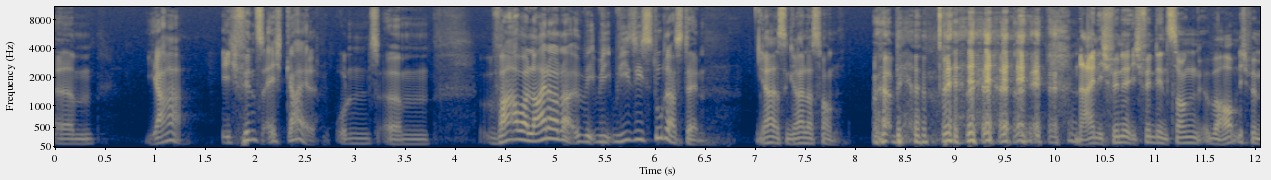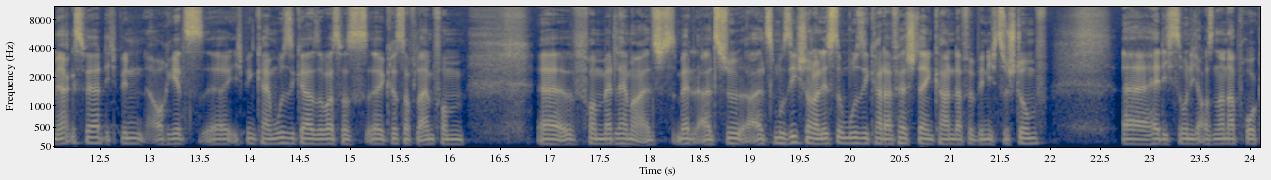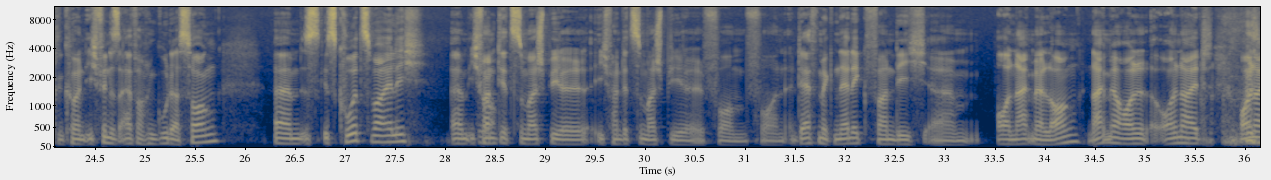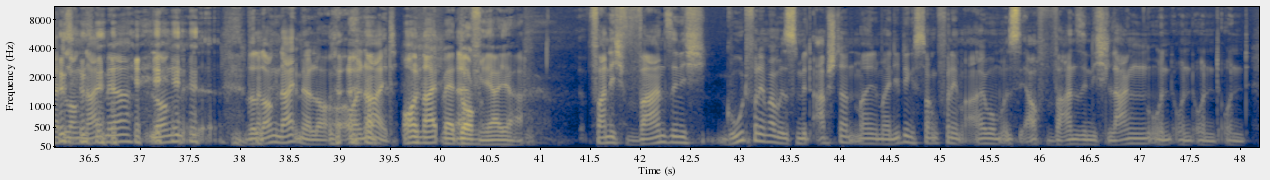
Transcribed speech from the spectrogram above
Ähm, ja, ich finde es echt geil. Und ähm, war aber leider, da, wie, wie, siehst du das denn? Ja, ist ein geiler Song. Nein, ich finde, ich finde den Song überhaupt nicht bemerkenswert. Ich bin auch jetzt, äh, ich bin kein Musiker, sowas, was äh, Christoph Leim vom, äh, vom Metal Hammer als, als, als Musikjournalist und Musiker da feststellen kann. Dafür bin ich zu stumpf. Äh, hätte ich so nicht auseinanderprokeln können. Ich finde es einfach ein guter Song. Ähm, es ist kurzweilig, ähm, ich ja. fand jetzt zum Beispiel, ich fand jetzt zum Beispiel vom, von Death Magnetic fand ich ähm, All Nightmare Long, Nightmare All, all Night, All Night Long Nightmare, Long, uh, The Long Nightmare Long, All Night. All Nightmare Long, äh, ja, ja. Fand ich wahnsinnig gut von dem Album. Es ist mit Abstand mein, mein Lieblingssong von dem Album. Ist auch wahnsinnig lang und, und, und, und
